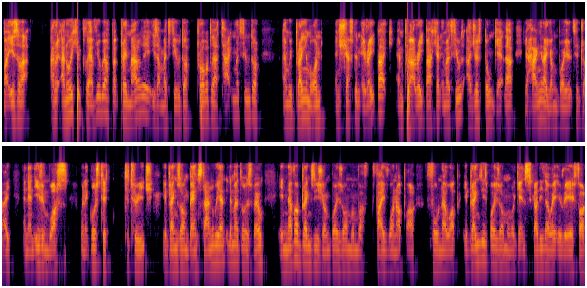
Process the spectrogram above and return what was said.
But he's a, I know he can play everywhere, but primarily he's a midfielder, probably attacking midfielder, and we bring him on and shift him to right back and put a right back into midfield. I just don't get that. You're hanging a young boy out to dry, and then even worse when it goes to to two each. He brings on Ben Stanway into the middle as well. He never brings these young boys on when we're 5 1 up or 4 0 up. He brings these boys on when we're getting scudded away to Ray for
